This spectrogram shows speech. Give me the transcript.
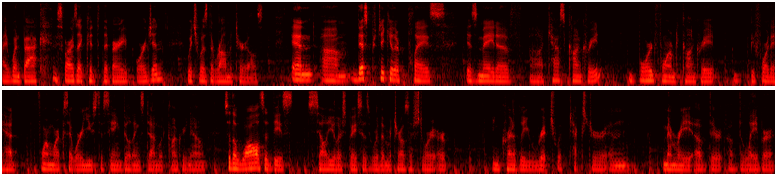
I went back as far as I could to the very origin, which was the raw materials. And um, this particular place is made of uh, cast concrete, board formed concrete, before they had formworks that we're used to seeing buildings done with concrete now. So the walls of these cellular spaces where the materials are stored are incredibly rich with texture and memory of their of the labor.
